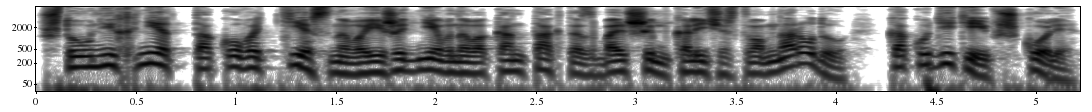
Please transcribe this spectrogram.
что у них нет такого тесного ежедневного контакта с большим количеством народу, как у детей в школе.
